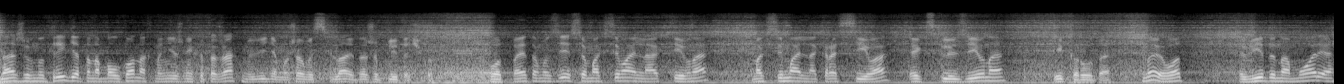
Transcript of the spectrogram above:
Даже внутри, где-то на балконах, на нижних этажах мы видим, уже выстилают даже плиточку. Вот, поэтому здесь все максимально активно, максимально красиво, эксклюзивно и круто. Ну и вот виды на море,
